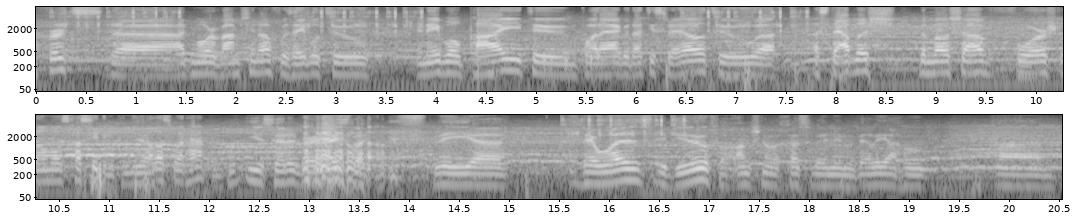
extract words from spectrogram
efforts, the Admor of Amshinov was able to enable Pai to Poalei Agudat Israel to uh, establish the Moshav for Shlomo's Hasidim. Can you Yeah. tell us what happened? You said it very nicely. the uh, there was a beautiful Amshno Chassid by the name of Eliyahu um,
